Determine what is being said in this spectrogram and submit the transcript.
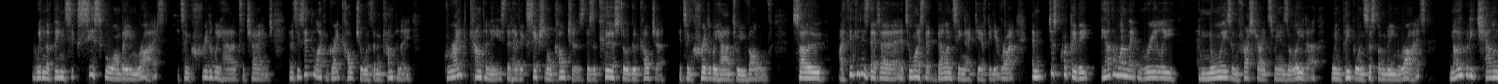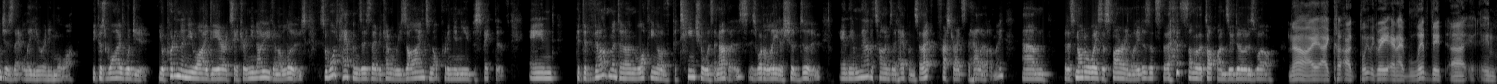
when they've been successful on being right, it's incredibly hard to change. And it's exactly like a great culture within a company. Great companies that have exceptional cultures, there's a curse to a good culture. It's incredibly hard to evolve. So I think it is that uh, it's almost that balancing act you have to get right. And just quickly, the the other one that really annoys and frustrates me as a leader when people insist on being right nobody challenges that leader anymore because why would you? You'll put in a new idea, etc., and you know you're going to lose. So what happens is they become resigned to not putting a new perspective, and the development and unlocking of potential within others is what a leader should do. And the amount of times that happens, so that frustrates the hell out of me. Um, but it's not always aspiring leaders; it's the some of the top ones who do it as well. No, I, I, completely agree, and I've lived it uh, in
